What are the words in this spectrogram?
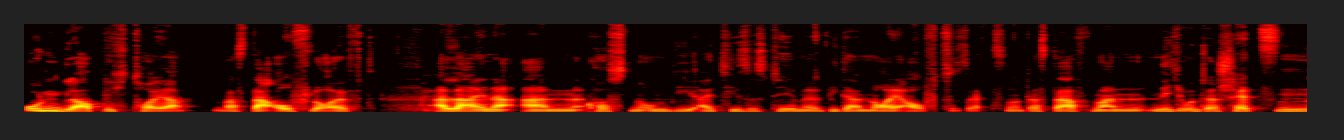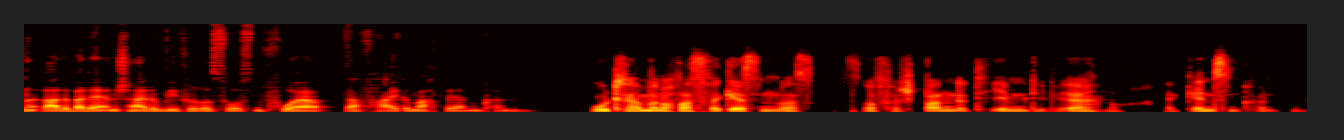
unglaublich teuer, was da aufläuft, alleine an Kosten, um die IT-Systeme wieder neu aufzusetzen. Und das darf man nicht unterschätzen, gerade bei der Entscheidung, wie viele Ressourcen vorher da freigemacht werden können. Gut, haben wir noch was vergessen? Was gibt es noch für spannende Themen, die wir noch ergänzen könnten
